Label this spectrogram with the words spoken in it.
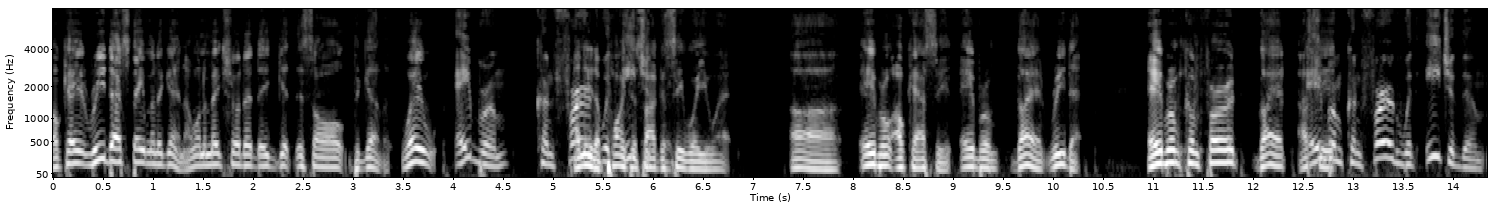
Okay, read that statement again. I want to make sure that they get this all together. Wait, Abram conferred I need a pointer so I can see where you at. Uh, Abram. Okay, I see it. Abram, go ahead, read that. Abram conferred. Go ahead. I see Abram conferred with each of them,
